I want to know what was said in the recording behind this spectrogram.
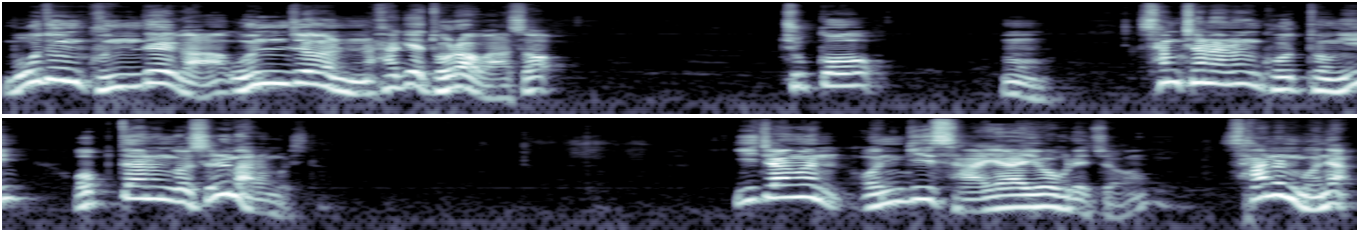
모든 군대가 온전하게 돌아와서 죽고 어, 상처나는 고통이 없다는 것을 말한 것이다. 이 장은 언기사야요 그랬죠. 사는 뭐냐?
